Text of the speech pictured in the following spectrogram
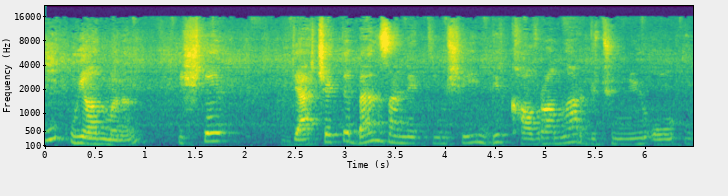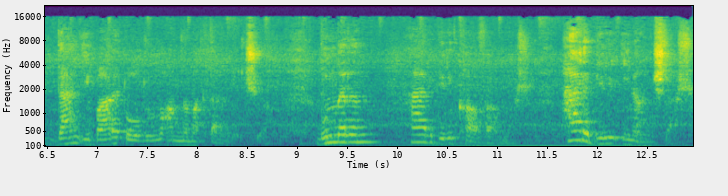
İlk uyanmanın işte gerçekte ben zannettiğim şeyin bir kavramlar bütünlüğünden ibaret olduğunu anlamaktan geçiyor. Bunların her biri kavramlar, her biri inançlar.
